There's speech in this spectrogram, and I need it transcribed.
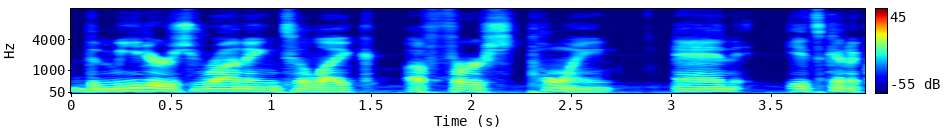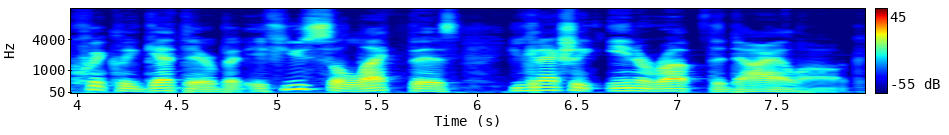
the meter's running to like a first point, and it's going to quickly get there. But if you select this, you can actually interrupt the dialogue,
